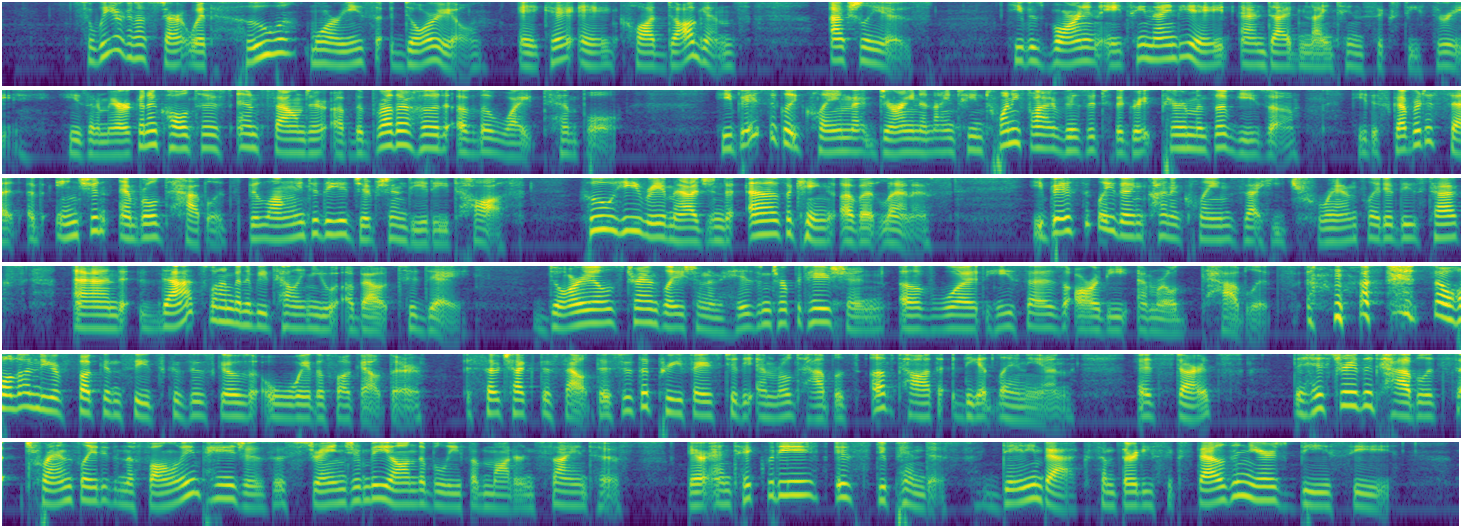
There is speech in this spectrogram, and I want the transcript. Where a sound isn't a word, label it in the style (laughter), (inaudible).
So, we are going to start with who Maurice Doreal, aka Claude Doggins, actually is. He was born in 1898 and died in 1963. He's an American occultist and founder of the Brotherhood of the White Temple. He basically claimed that during a 1925 visit to the Great Pyramids of Giza, he discovered a set of ancient emerald tablets belonging to the Egyptian deity Thoth, who he reimagined as a king of Atlantis. He basically then kind of claims that he translated these texts, and that's what I'm going to be telling you about today. Doreal's translation and his interpretation of what he says are the emerald tablets. (laughs) so hold on to your fucking seats because this goes way the fuck out there. So check this out. This is the preface to the emerald tablets of Thoth the Atlantean. It starts The history of the tablets translated in the following pages is strange and beyond the belief of modern scientists. Their antiquity is stupendous, dating back some 36,000 years BC.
